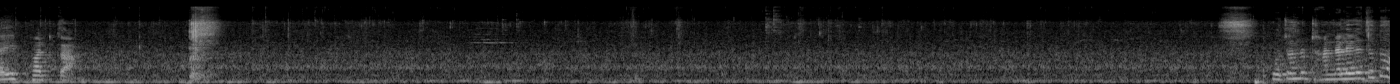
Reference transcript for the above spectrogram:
এই ফটকা। প্রচণ্ড ঠান্ডা লেগেছে তো।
